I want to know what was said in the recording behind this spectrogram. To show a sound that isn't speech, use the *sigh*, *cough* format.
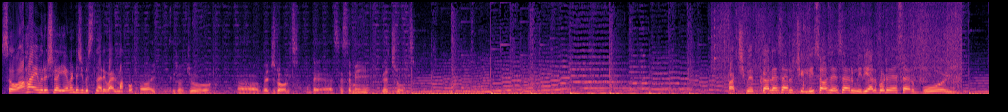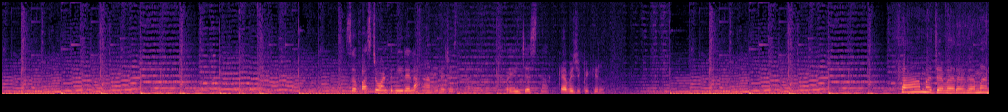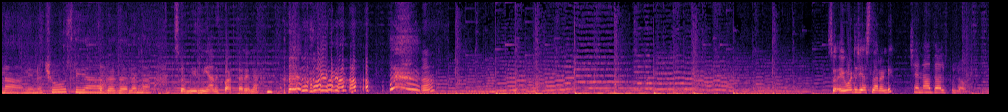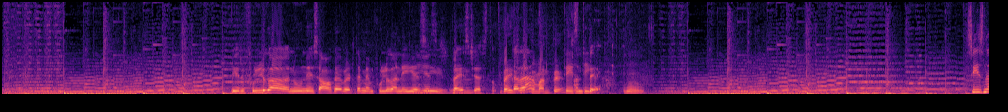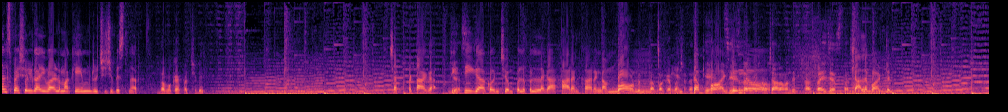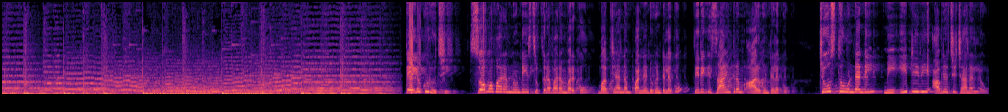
So ఆహా ఎమిరేజ్లో ఏమంటే చూపిస్తున్నారు ఇవాళ మాకు? ఈరోజు వెజ్ రోల్స్ అంటే సెసమి వెజ్ రోల్స్ పచ్చిమిరపకాయలు వేశారు చిల్లీ సాస్ వేశారు మిరియాల పొడి వేశారు బోయ్. సో ఫస్ట్ వంట మీరేనా? ఆ, నేనే చేస్తున్నాను. సో ఏం చేస్తున్నారు? Cabbage pickle. సామజవరగమన నిన్ను చూసి ఆగగలన? సో మీరు మీ ఆయనకు పాడతారేనా? *laughs* సో ఏ వంట చేస్తున్నారండి? చనా దాల్ పులావ్. మీరు ఫుల్గా నూనె సావకాయ పెడితే మేము ఫుల్గా నెయ్యి రైస్ చేస్తాం. కదా? చేస్తాం అంతే. సీజనల్ స్పెషల్గా ఇవాళ మాకేం రుచి చూపిస్తున్నారు? దబ్బకాయ పచ్చడి. చట్పటాగా తీతీగా కొంచెం పుల్ల పుల్లగా కారం కారంగా ఎంత అందుకే బాగుంటుందో. seasonal ఐటమ్ చాలా మంది ట్రై చేస్తారు. చాలా బాగుంటుంది. తెలుగు రుచి. సోమవారం నుండి శుక్రవారం వరకు మధ్యాహ్నం పన్నెండు గంటలకు తిరిగి సాయంత్రం ఆరు గంటలకు. చూస్తూ ఉండండి మీ ఈటీవీ అభిరుచి ఛానల్లో.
